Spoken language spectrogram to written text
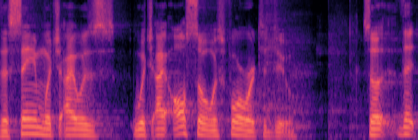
the same which I was, which I also was forward to do. So that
